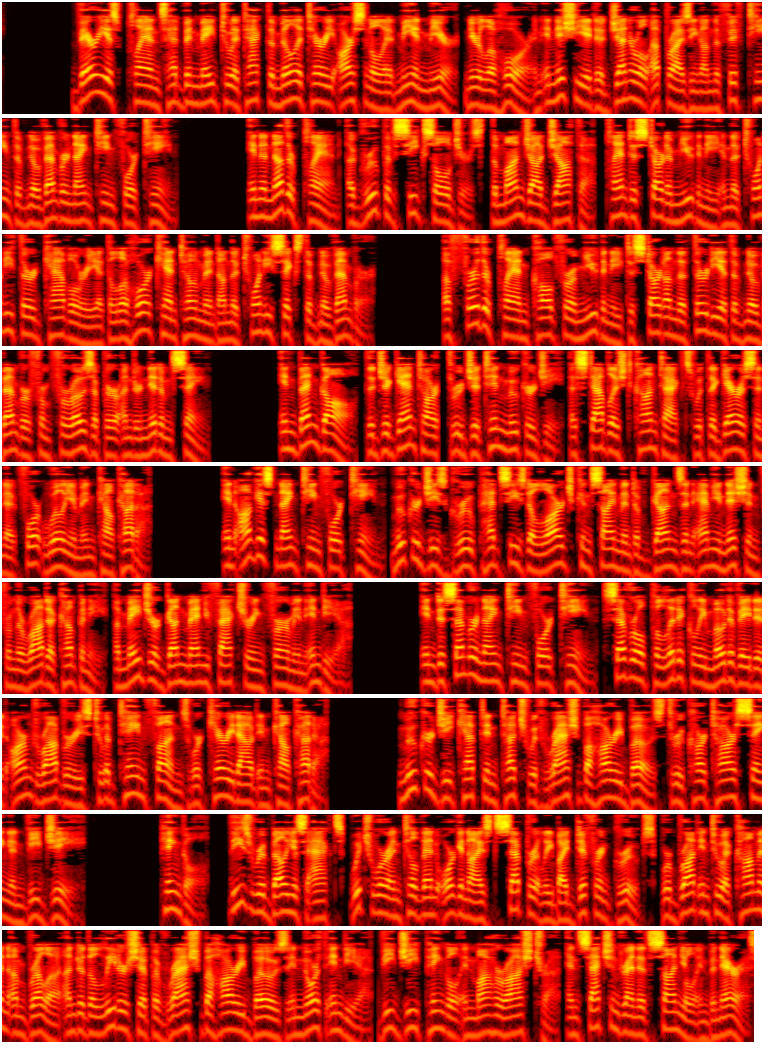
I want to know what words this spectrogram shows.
Various plans had been made to attack the military arsenal at Mian Mir, near Lahore and initiate a general uprising on 15 November 1914. In another plan, a group of Sikh soldiers, the Manjha Jatha, planned to start a mutiny in the 23rd Cavalry at the Lahore cantonment on 26 November. A further plan called for a mutiny to start on 30 November from Firozapur under Nidham Singh. In Bengal, the Jugantar, through Jatin Mukherjee, established contacts with the garrison at Fort William in Calcutta. In August 1914, Mukherjee's group had seized a large consignment of guns and ammunition from the Rodda Company, a major gun manufacturing firm in India. In December 1914, several politically motivated armed robberies to obtain funds were carried out in Calcutta. Mukherjee kept in touch with Rash Behari Bose through Kartar Singh and V.G. Pingle. These rebellious acts, which were until then organized separately by different groups, were brought into a common umbrella under the leadership of Rash Behari Bose in North India, V. G. Pingle in Maharashtra, and Sachindranath Sanyal in Benares.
